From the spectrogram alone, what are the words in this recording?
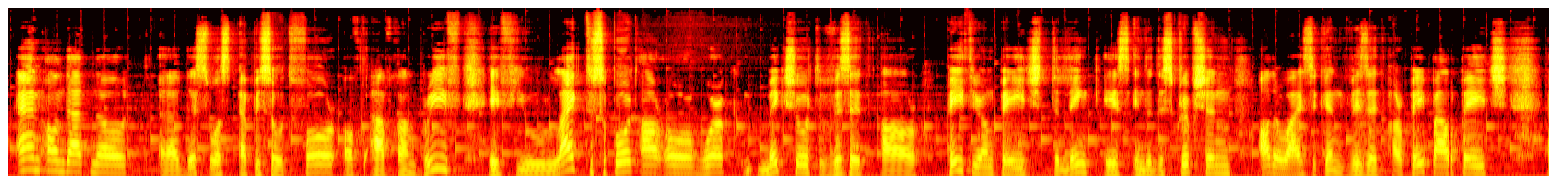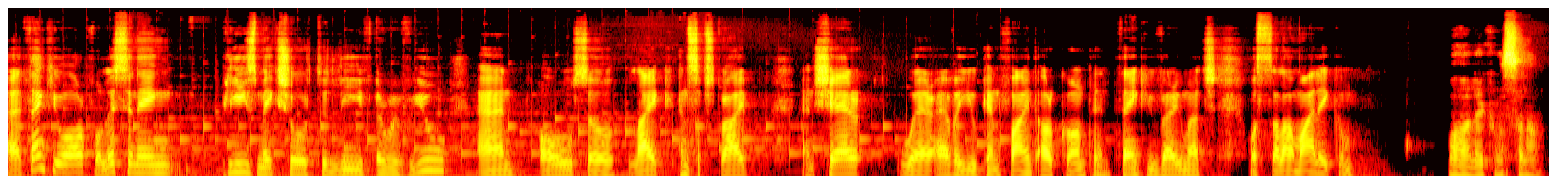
And on that note, uh, this was episode 4 of the Afghan Brief. If you like to support our, our work, make sure to visit our Patreon page. The link is in the description. Otherwise, you can visit our PayPal page. Uh, thank you all for listening. Please make sure to leave a review and also like and subscribe and share wherever you can find our content. Thank you very much. Wassalamu alaikum. Wa alaikum assalam.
